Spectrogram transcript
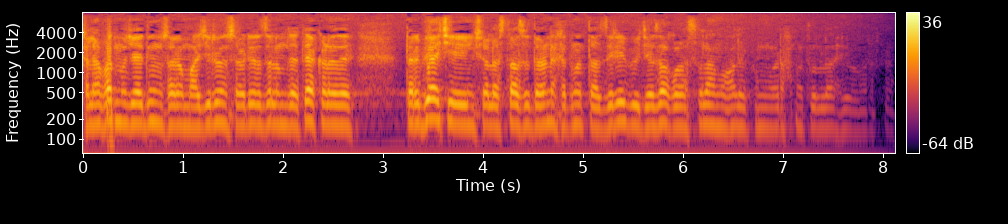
خلافت مجاهدینو سره مهاجرینو سره ډیر ظلم زیاتی کړی دی تر بیا چی انشاءالله ستاسو درنه خدمت ته حاضریږو اجازه غواړم السلام علیکم ورحمت الله وبرکاته.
